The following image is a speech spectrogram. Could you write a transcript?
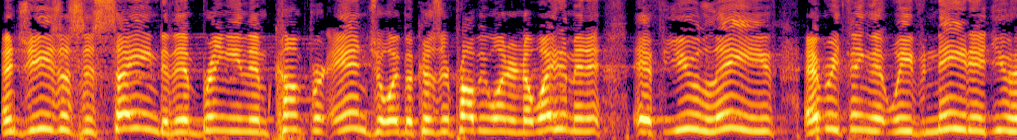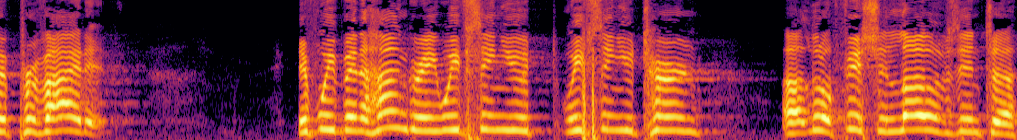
And Jesus is saying to them, bringing them comfort and joy because they're probably wondering, now, wait a minute, if you leave, everything that we've needed, you have provided. If we've been hungry, we've seen you, we've seen you turn uh, little fish and loaves into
